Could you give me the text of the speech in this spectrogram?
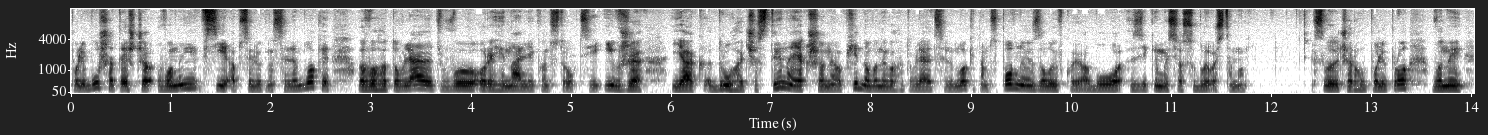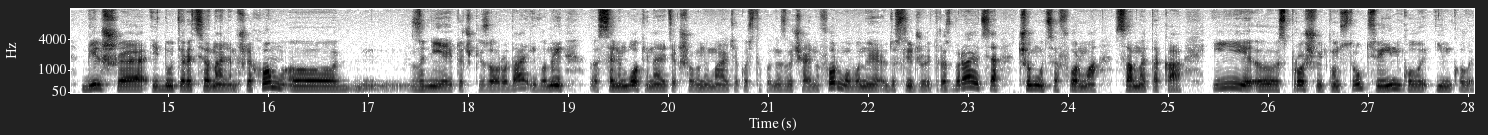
полібуша те, що вони всі абсолютно салінблоки виготовляють в оригінальній конструкції, і вже як друга частина, якщо необхідно, вони виготовляють салінблоки там з повною заливкою або з якимись особливостями. В свою чергу Поліпро вони більше йдуть раціональним шляхом з однієї точки зору, да, і вони селінблоки, навіть якщо вони мають якусь таку незвичайну форму, вони досліджують, розбираються, чому ця форма саме така, і е, спрощують конструкцію інколи, інколи,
